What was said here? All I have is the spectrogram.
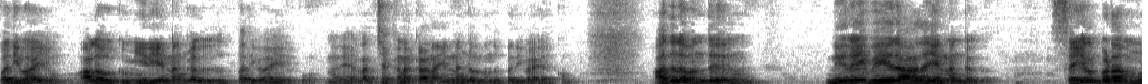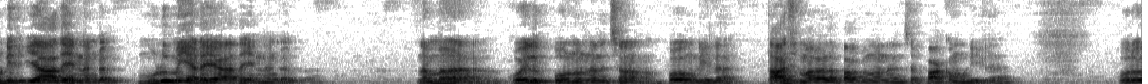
பதிவாகும் அளவுக்கு மீறி எண்ணங்கள் பதிவாயிருக்கும். நிறைய லட்சக்கணக்கான எண்ணங்கள் வந்து பதிவாயிருக்கும். அதில் வந்து நிறைவேறாத எண்ணங்கள் செயல்பட முடியாத எண்ணங்கள் முழுமையடையாத எண்ணங்கள். நம்ம கோயிலுக்கு போகணும்னு நினச்சோம் போக முடியல. தாஜ்மஹாலை பார்க்கணும்னு நினச்சோம் பார்க்க முடியல. ஒரு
